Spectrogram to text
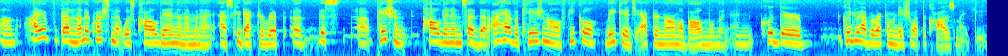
Um, I've got another question that was called in, and I'm going to ask you, Dr. Ripp. Uh, this uh, patient called in and said that I have occasional fecal leakage after normal bowel movement, and could there, could you have a recommendation what the cause might be?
